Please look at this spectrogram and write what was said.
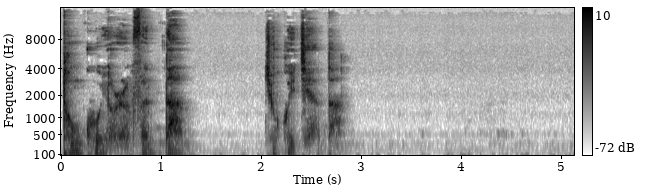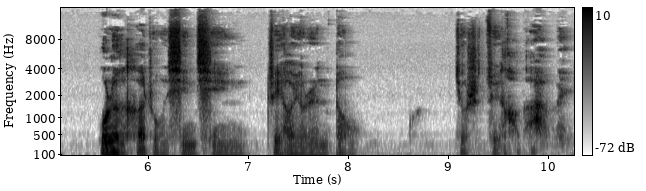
痛苦有人分担，就会简单。无论何种心情，只要有人懂，就是最好的安慰。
